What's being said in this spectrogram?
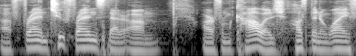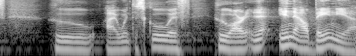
a friend, two friends that um, are from college, husband and wife, who I went to school with, who are in, in Albania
